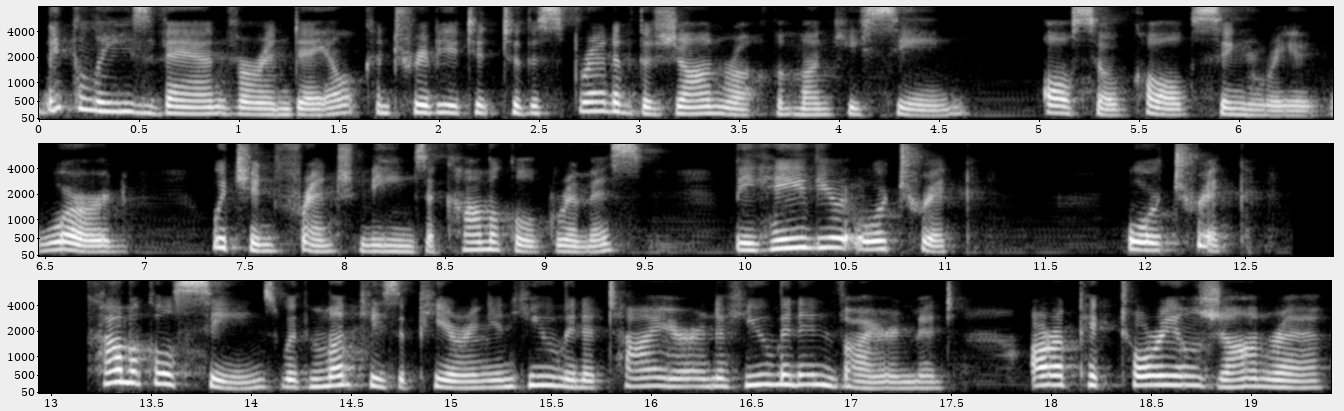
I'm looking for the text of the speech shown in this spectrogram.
Nicolaes van Verendael contributed to the spread of the genre of the monkey scene, also called singerie word, which in French means a comical grimace, behavior or trick, or trick. Comical scenes with monkeys appearing in human attire and a human environment are a pictorial genre.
